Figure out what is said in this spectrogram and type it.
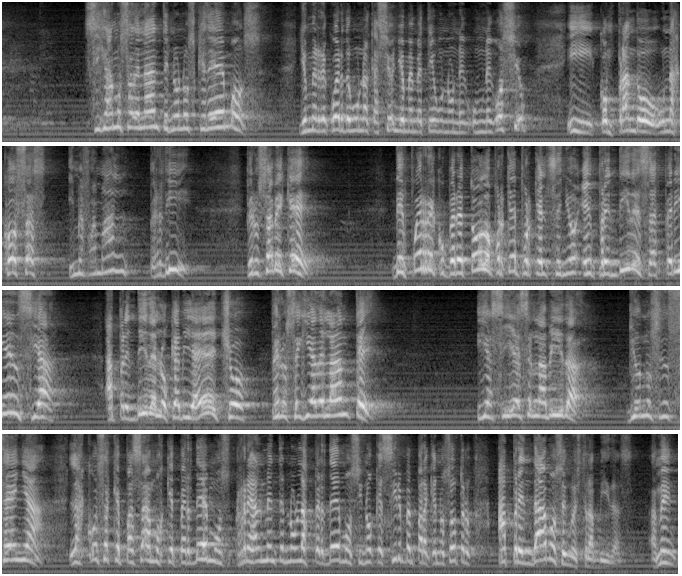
Sigamos adelante, no nos quedemos. Yo me recuerdo en una ocasión, yo me metí en un, negocio y comprando unas cosas y me fue mal, perdí. Pero ¿sabe qué? Después recuperé todo. ¿Por qué? Porque el Señor, emprendí de esa experiencia, aprendí de lo que había hecho, pero seguí adelante. Y así es en la vida. Dios nos enseña. Las cosas que pasamos, que perdemos, realmente no las perdemos, sino que sirven para que nosotros aprendamos en nuestras vidas. Amén.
